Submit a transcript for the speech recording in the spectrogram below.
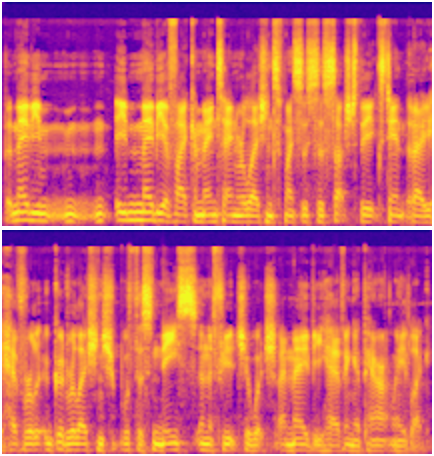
but maybe maybe if I can maintain relations with my sister such to the extent that I have a good relationship with this niece in the future, which I may be having apparently. Like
